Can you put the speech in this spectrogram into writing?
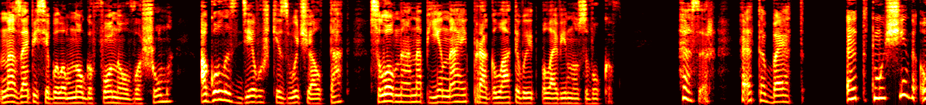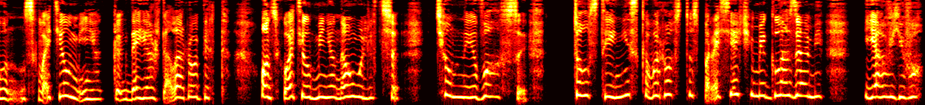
На записи было много фонового шума, а голос девушки звучал так, словно она пьяна и проглатывает половину звуков. «Хезер, это Бет. Этот мужчина, он схватил меня, когда я ждала Роберта. Он схватил меня на улице. Темные волосы, толстые низкого роста с поросячьими глазами. Я в его...»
